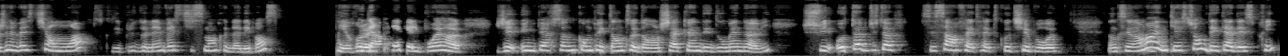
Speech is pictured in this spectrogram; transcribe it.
j'investis en moi, parce que c'est plus de l'investissement que de la dépense. et Ouais. regarder à quel point j'ai une personne compétente dans chacun des domaines de la vie. Je suis au top du top. C'est ça, en fait, être coaché pour eux. Donc, c'est vraiment une question d'état d'esprit.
